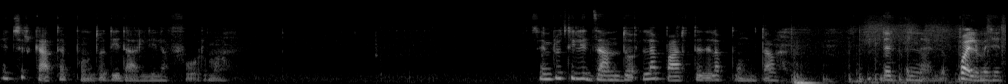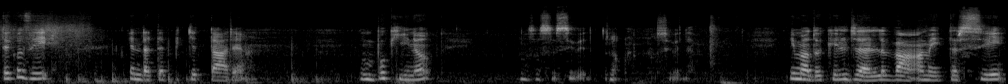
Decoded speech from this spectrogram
E cercate appunto di dargli la forma sempre utilizzando la parte della punta del pennello. Poi lo mettete così e andate a picchiettare un pochino. Non so se si vede. No non si vede. In modo che il gel va a mettersi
